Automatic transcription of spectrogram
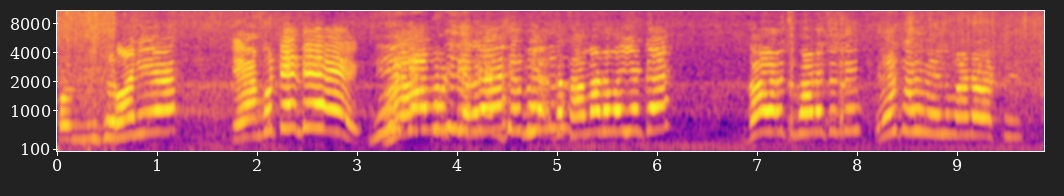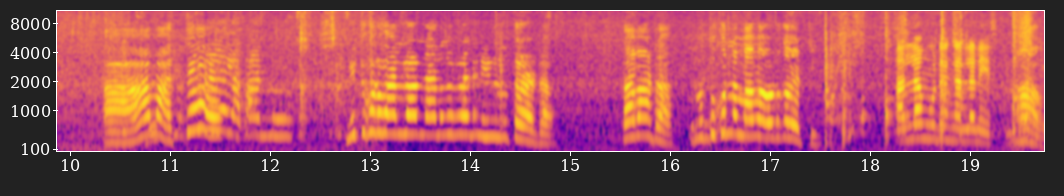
పోనీ. ఏం పుట్టింది ఆ, మా అత్తే మిత్తుకుడు గానిలో నన్ను చూస్తాడట. టమాటా రుద్దుకున్న మావ ఉడకబెట్టి. అల్లం కూడా గల్లని ఆ. వేసుకున్నావు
